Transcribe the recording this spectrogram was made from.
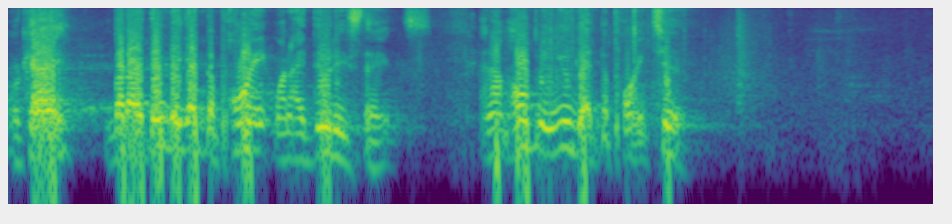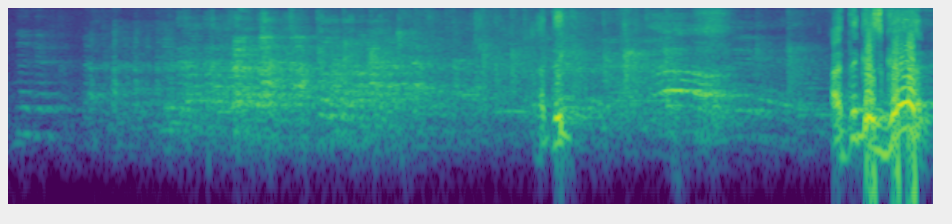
Okay? But I think they get the point when I do these things. And I'm hoping you get the point too. I think, I think it's good.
